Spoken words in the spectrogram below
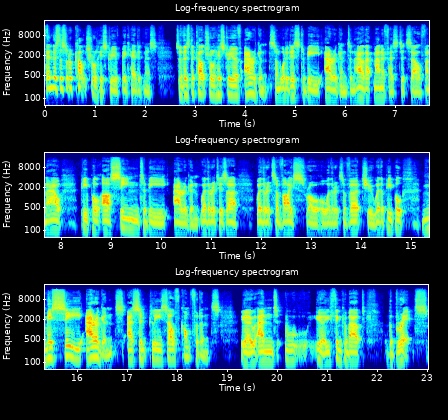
then there's the sort of cultural history of big-headedness. So there's the cultural history of arrogance and what it is to be arrogant and how that manifests itself and how people are seen to be arrogant, whether it is a whether it's a vice or, or whether it's a virtue, whether people missee arrogance as simply self confidence. You know, and you know, you think about the Brits.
